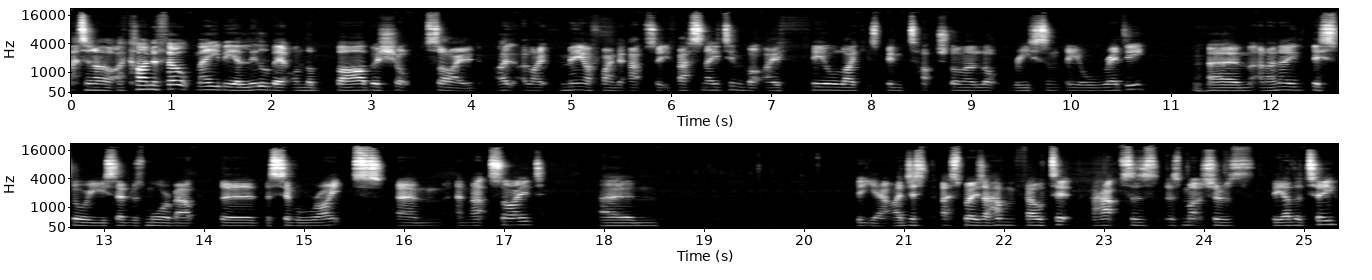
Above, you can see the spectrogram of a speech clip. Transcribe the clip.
I don't know. I kind of felt maybe a little bit on the barbershop side. I, I like for me, I find it absolutely fascinating, but I feel like it's been touched on a lot recently already. Mhm. Um, and I know this story you said was more about the the civil rights um, and that side. Um, but yeah, I just I suppose I haven't felt it perhaps as as much as the other two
